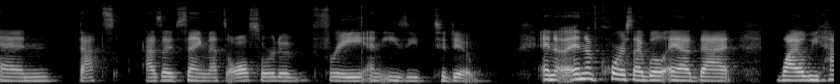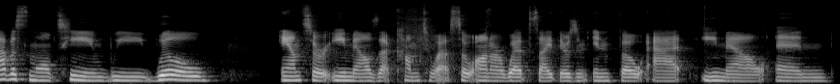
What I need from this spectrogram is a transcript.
And that's, as I was saying, that's all sort of free and easy to do. And, and of course, I will add that while we have a small team, we will answer emails that come to us. So on our website, there's an info at email. And,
